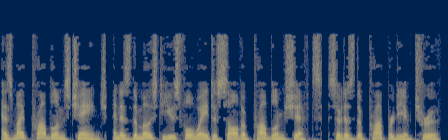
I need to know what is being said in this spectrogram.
As my problems change, and as the most useful way to solve a problem shifts, so does the property of truth.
